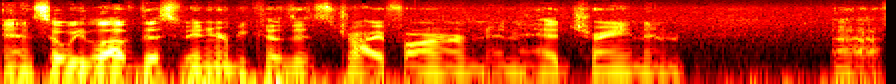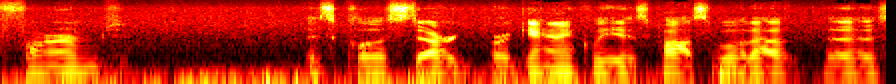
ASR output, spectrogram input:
And so we love this vineyard because it's dry farmed and head trained and uh, farmed as close to or- organically as possible without the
